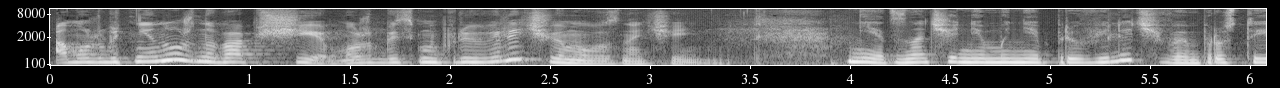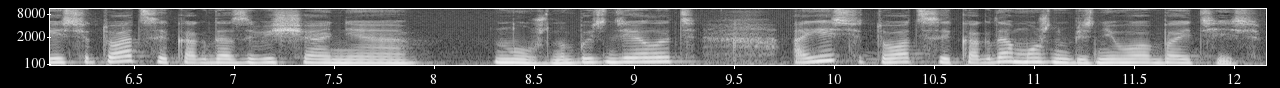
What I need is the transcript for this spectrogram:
А может быть, не нужно вообще? Может быть, мы преувеличиваем его значение? Нет, значение мы не преувеличиваем. Просто есть ситуации, когда завещание нужно бы сделать, а есть ситуации, когда можно без него обойтись.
